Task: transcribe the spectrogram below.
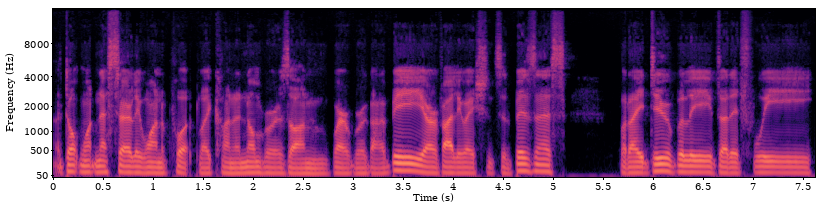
I don't want necessarily want to put like kind of numbers on where we're going to be or valuations of business. But I do believe that if we,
